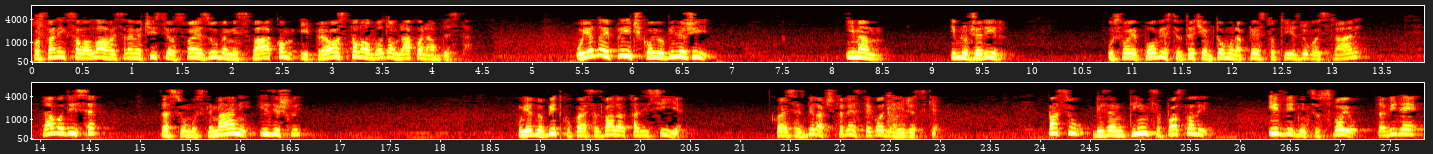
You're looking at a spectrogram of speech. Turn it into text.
poslanik sallallahu alejhi ve selleme čistio svoje zube mi svakom i preostalom vodom nakon abdesta u jednoj priči koju obilježi imam Ibn Đerir u svojoj povijesti u trećem tomu na 532. strani navodi se da su muslimani izišli u jednu bitku koja se zvala Kadisije koja se zbila 14. godine hijđarske. Pa su Bizantinci poslali izvidnicu svoju da vide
